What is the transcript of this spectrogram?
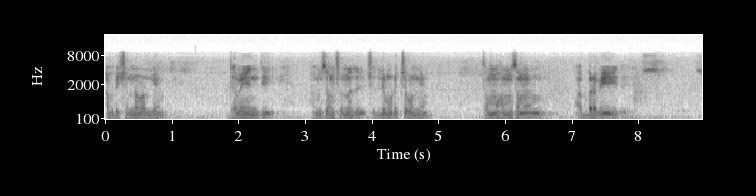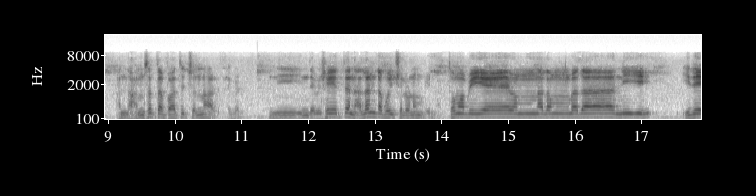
அப்படி சொன்ன உடனேயும் தமயந்தி ஹம்சம் சொன்னது சொல்லி முடித்த உடனேயும் தம் ஹம்சம் அப்ரவீத். அந்த ஹம்சத்தை பார்த்து சொன்னாள் இவள் நீ இந்த விஷயத்தை நலன்ட்ட போய் சொல்லணும் அப்படின்னா துமபி ஏவம் நலம் வத நீ இதே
